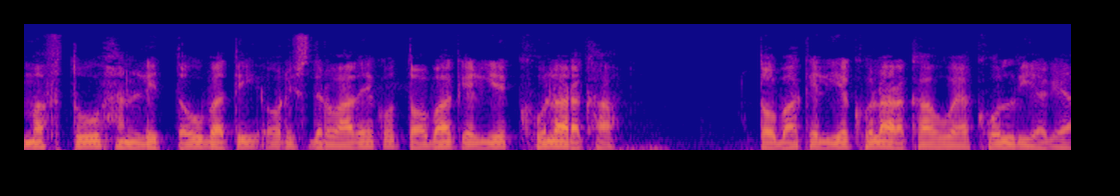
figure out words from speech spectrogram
مفتوح للتوبتی اور اس دروازے کو توبہ کے لیے کھلا رکھا۔ توبہ کے لیے کھلا رکھا ہوا ہے، کھول دیا گیا۔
